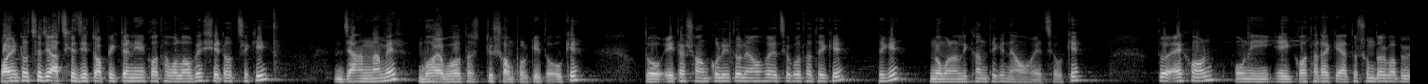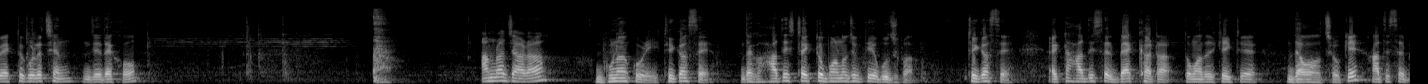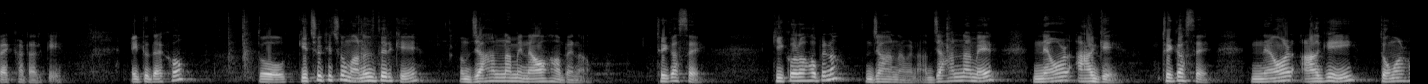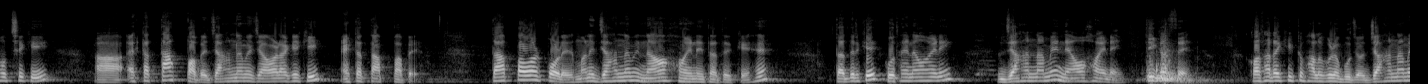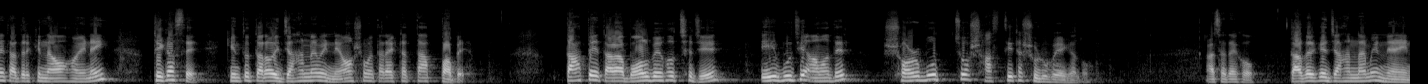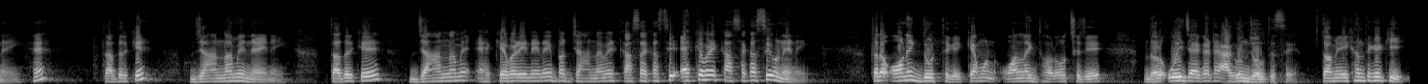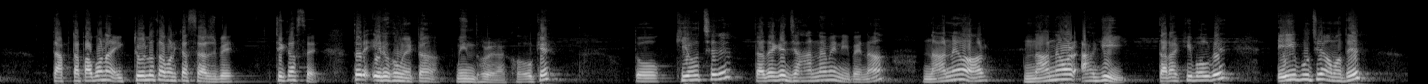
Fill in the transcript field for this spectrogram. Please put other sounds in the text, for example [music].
Point হচ্ছে যে আজকে যে টপিকটা নিয়ে কথা বলা হবে, সেটা হচ্ছে কি? জাহান্নামের ভয়াবহতা একটু সম্পর্কিত ওকে তো এটা সংকলিত নেওয়া হয়েছে কোথা থেকে? থেকে নোমান আলী খান থেকে নেওয়া হয়েছে ওকে তো এখন উনি এই কথাটাকে এত সুন্দরভাবে ব্যক্ত করেছেন যে দেখো, আমরা যারা গুণা করি, ঠিক আছে? দেখো, হাদিসটা একটু মনোযোগ দিয়ে বুঝবা, ঠিক আছে? একটা হাদিসের ব্যাখ্যাটা তোমাদেরকে একটু দেওয়া হচ্ছে ওকে হাদিসের ব্যাখ্যাটা আর কি। একটু দেখো। তো কিছু কিছু মানুষদেরকে জাহান নামে নেওয়া হবে না। ঠিক আছে? কি করা হবে না? জাহান নামে না। জাহান নামের নেওয়ার আগে, ঠিক আছে? নেওয়ার আগেই তোমার হচ্ছে কি একটা তাপ পাবে। জাহান নামে যাওয়ার আগে কি? একটা তাপ পাবে। তাপ পাওয়ার পরে মানে জাহান নামে নেওয়া হয় নাই তাদেরকে হ্যাঁ? তাদেরকে কোথায় নেওয়া হয়নি জাহান নামে নেওয়া হয় নাই। ঠিক আছে? কথাটা কি একটু ভালো করে বুঝো। জাহান নামে তাদেরকে নেওয়া হয় নাই। ঠিক আছে? কিন্তু তারা ওই জাহান নামে নেওয়ার সময় তারা একটা তাপ পাবে। তাপে তারা বলবে হচ্ছে যে, এই বুঝে আমাদের সর্বোচ্চ শাস্তিটা শুরু হয়ে গেল। আচ্ছা দেখো, তাদেরকে জাহান নামে নেয় নাই হ্যাঁ? তাদেরকে জাহান নামে নেয় নাই। তাদেরকে জাহান নামে একেবারে নেয় নাই বা জাহান নামের কাছাকাছি, একেবারে কাছাকাছিও নেয় নাই। তারা অনেক দূর থেকে, কেমন অনলাইক ধরো হচ্ছে যে, ধরো ওই জায়গাটায় আগুন জ্বলতেছে। তো আমি এখান থেকে কি, তাপটা পাবো না? একটু হলেও তো আমার কাছে আসবে। ঠিক আছে? তো এরকম একটা মিন ধরে রাখো, ওকে? তো কি হচ্ছে যে তাদেরকে জাহান নামে নিবে না। না নেওয়ার না নেওয়ার আগেই তারা কি বলবে? এই বুঝে আমাদের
